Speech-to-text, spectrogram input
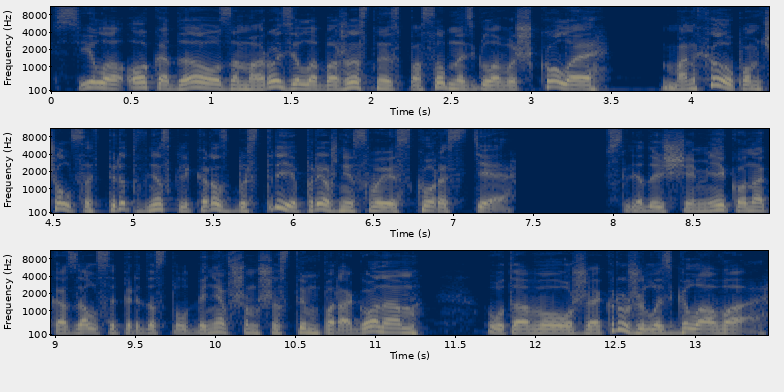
сила Ока Дао заморозила божественную способность главы школы, Манхау помчался вперед в несколько раз быстрее прежней своей скорости. В следующий миг он оказался перед остолбеневшим шестым парагоном, у того уже кружилась голова.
